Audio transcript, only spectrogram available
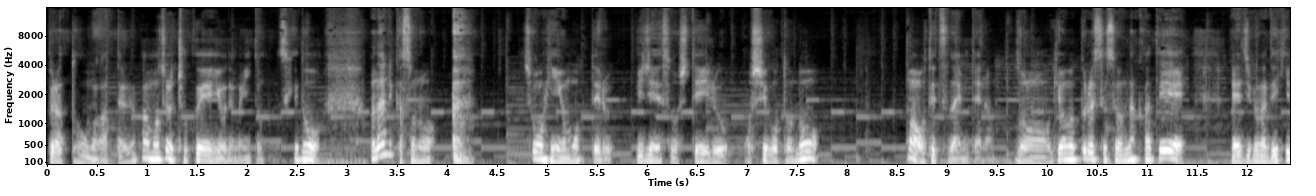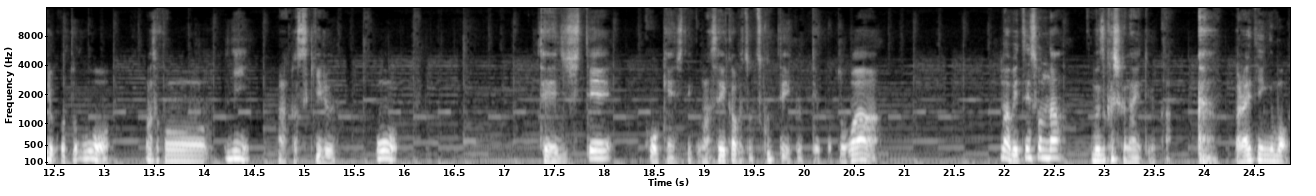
プラットフォームがあったりとか、もちろん直営業でもいいと思うんですけど、まあ、何かその、商品を持ってる、ビジネスをしているお仕事の、まあ、お手伝いみたいな、その、業務プロセスの中で、え、自分ができることを、まあ、そこに、なんかスキルを提示して貢献していく、まあ、成果物を作っていくっていうことは、まあ別にそんな難しくないというか ライティングも、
